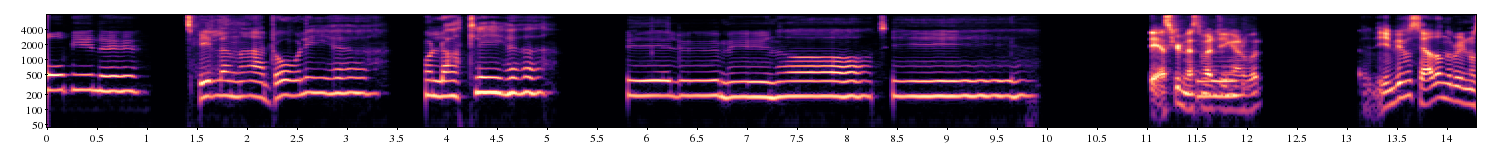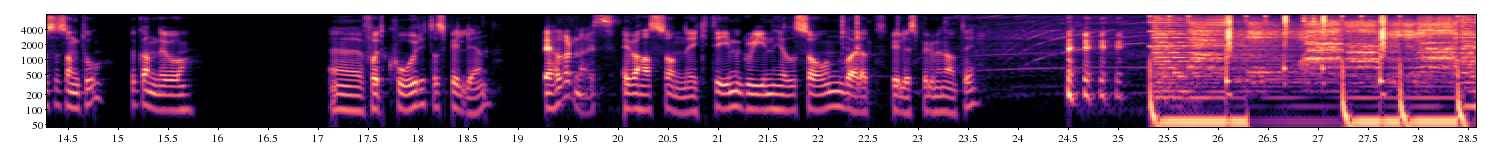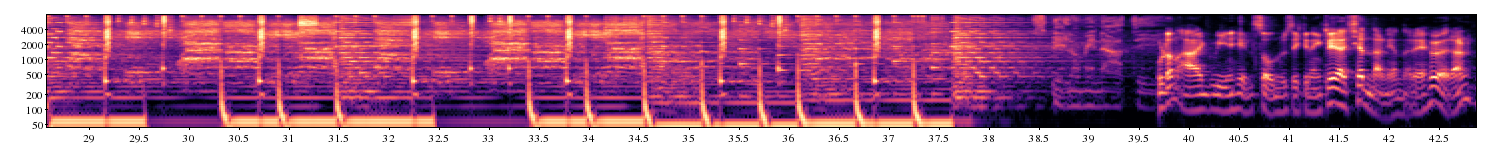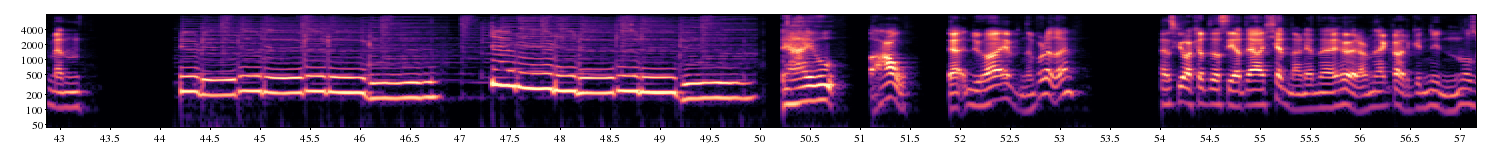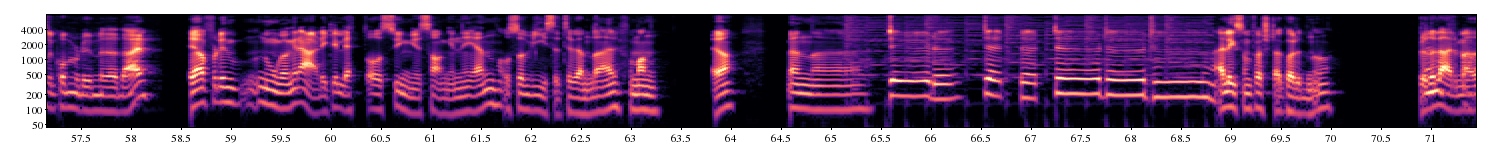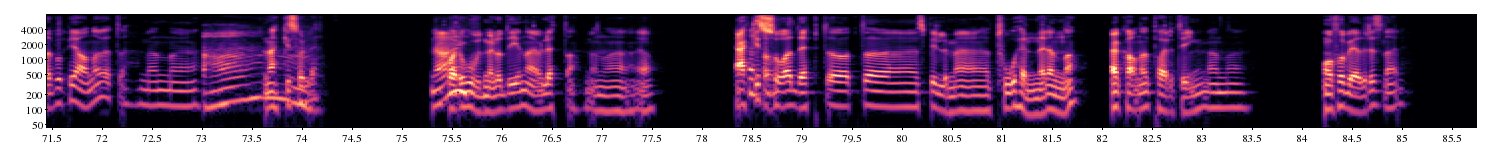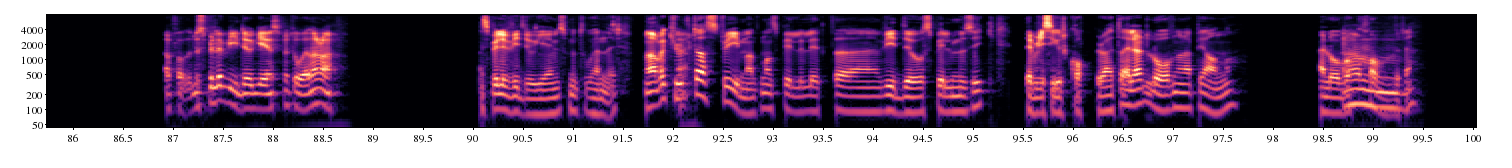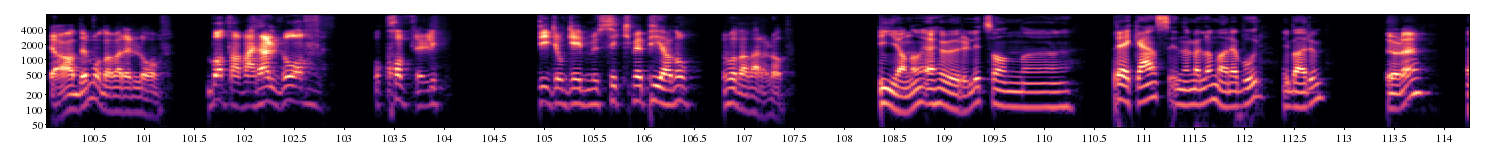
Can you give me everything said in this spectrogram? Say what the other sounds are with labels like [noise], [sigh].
på mine Spillene er dårlige og latterlige. Illuminati Det skulle nesten vært jingeren vår. Vi får se da om det blir noe sesong to. Så kan det jo uh, få et kor til å spille igjen. Det hadde vært nice. Vi vil ha Sonic Team, Green Hill Zone, bare at spilles på Illuminati. [laughs] Hvordan er Green Hill Zone-musikken egentlig? Jeg kjenner den igjen når jeg hører den, men det er jo Wow! Du har evne for det der. Jeg skulle akkurat si at jeg kjenner den igjen når jeg hører den, men jeg klarer ikke nynne og så kommer du med det der. Ja, for noen ganger er det ikke lett å synge sangen igjen, og så vise til hvem det er, for man Ja. Men uh, du, du, du, er liksom første akkordene. Prøvde å lære meg det på piano, vet du, men uh, Ah. den er ikke så lett. Nei. Bare hovedmelodien er jo lett, da, men uh, ja. Jeg er ikke så adept til å spille med to hender ennå. Jeg kan et par ting, men må forbedres der. Du spiller videogames med to hender, da. Jeg spiller videogames med to hender. Men det var kult da, streame at man spiller litt uh, videospillmusikk. Det blir sikkert copyrighta, eller er det lov når det er piano? Er det lov å Um, covre? Ja, det må da være lov. Må da være lov å covre litt videogame-musikk med piano. Det må da være lov. Piano? Jeg hører litt sånn uh, prekass innimellom der jeg bor, i Bærum. Gjør det?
